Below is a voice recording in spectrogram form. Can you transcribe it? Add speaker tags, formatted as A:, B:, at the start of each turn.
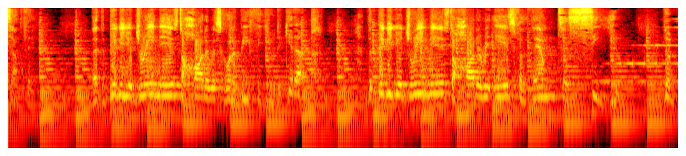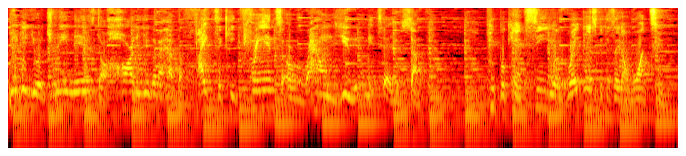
A: something. That the bigger your dream is, the harder it's going to be for you to get up. The bigger your dream is, the harder it is for them to see you. The bigger your dream is, the harder you're going to have to fight to keep friends around you. Let me tell you something. People can't see your greatness because they don't want to.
